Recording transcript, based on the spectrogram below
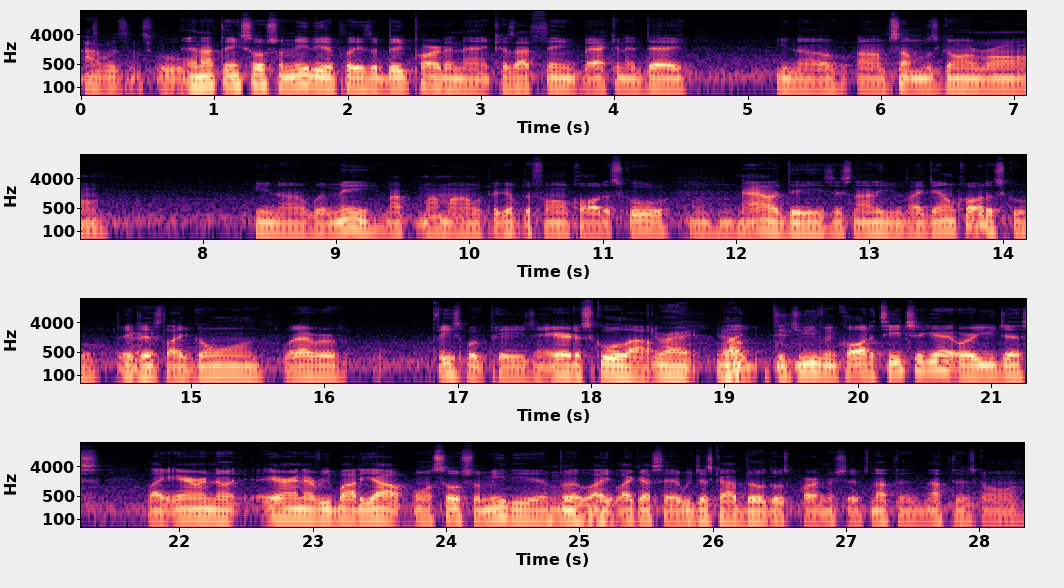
I was in school. And I think social media plays a big part in that because I think back in the day, you know, um, something was going wrong. You know, with me, my, my mom would pick up the phone, call the school. Mm-hmm. Nowadays, it's not even like they don't call the school. They right. just like go on whatever Facebook page and air the school out. Right. Yep. Like, did you even call the teacher yet, or you just like airing airing everybody out on social media. Mm-hmm. But like like I said, we just gotta build those partnerships. Nothing nothing's going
